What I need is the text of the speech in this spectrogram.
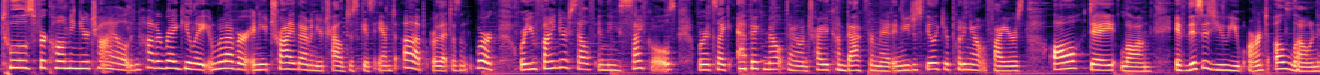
tools for calming your child and how to regulate and whatever, and you try them and your child just gets amped up or that doesn't work, or you find yourself in these cycles where it's like epic meltdown, try to come back from it, and you just feel like you're putting out fires all day long. If this is you, you aren't alone.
